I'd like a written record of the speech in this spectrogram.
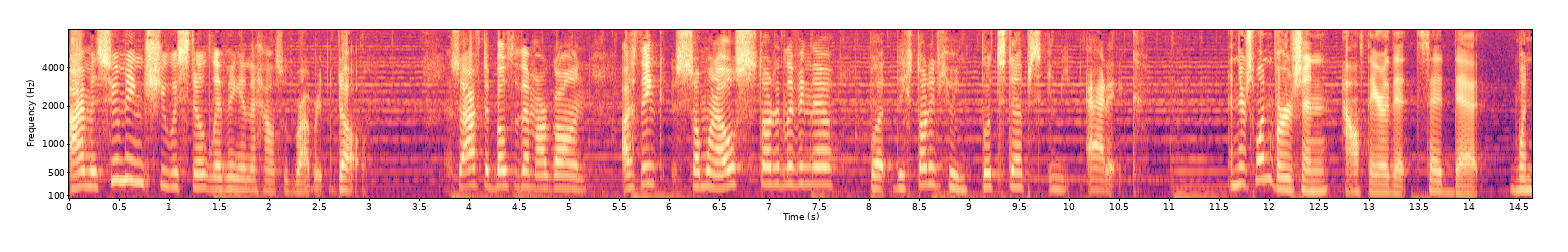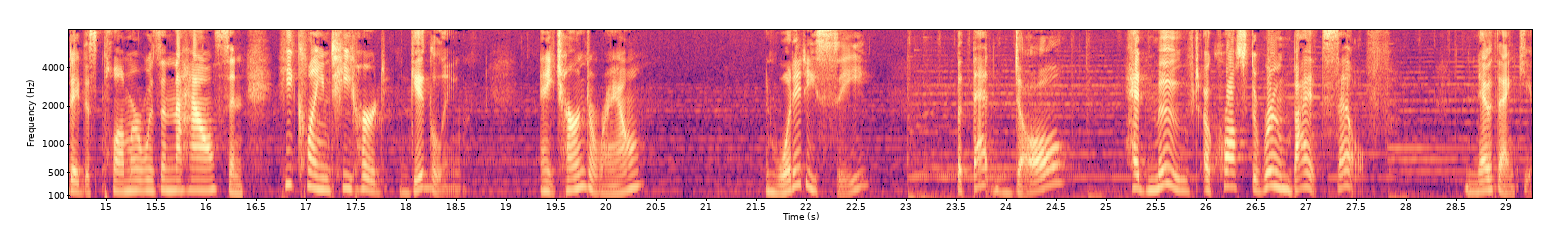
I'm assuming she was still living in the house with Robert the doll. So after both of them are gone, I think someone else started living there, but they started hearing footsteps in the attic. And there's one version out there that said that one day this plumber was in the house and he claimed he heard giggling. And he turned around. And what did he see? But that doll had moved across the room by itself. No, thank you.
